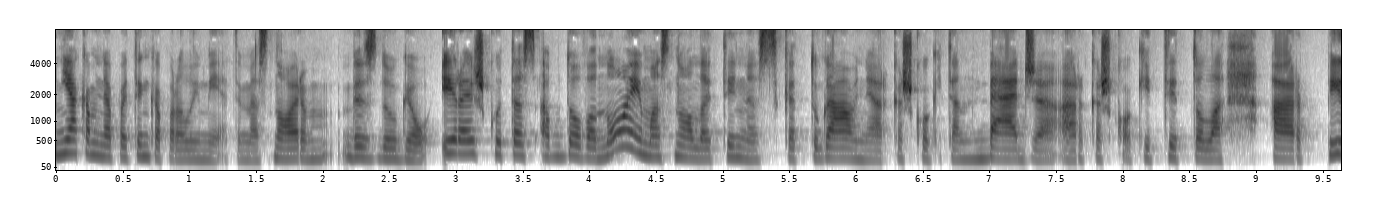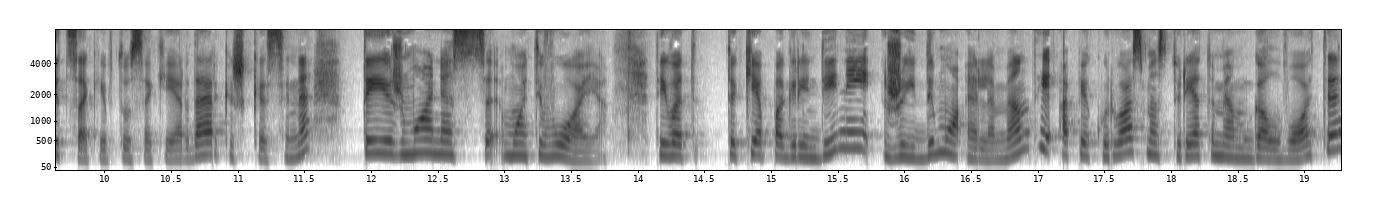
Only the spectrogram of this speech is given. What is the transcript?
niekam nepatinka pralaimėti, mes norim vis daugiau. Ir aišku, tas apdovanojimas nuolatinis, kad tu gauni ar kažkokį ten bedžią, ar kažkokį titulą, ar pizzą, kaip tu sakei, ar dar kažkas, ne, tai žmonės motivuoja. Tai vad tokie pagrindiniai žaidimo elementai, apie kuriuos mes turėtumėm galvoti,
